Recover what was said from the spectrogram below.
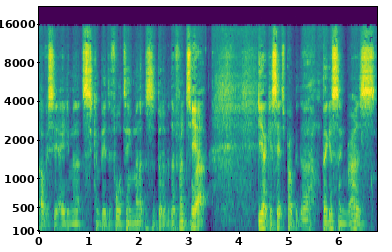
obviously eighty minutes compared to fourteen minutes is a bit of a difference. Yeah. But yeah, I guess that's probably the biggest thing, bro. Is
